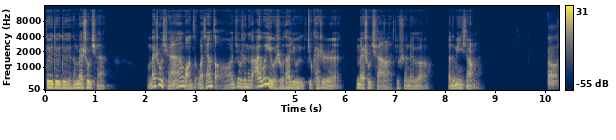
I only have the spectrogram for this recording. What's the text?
对对对，他卖授权。卖授权往往前走，就是那个 iV 有时候他就就开始卖授权了，就是那个 admin 项目。啊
